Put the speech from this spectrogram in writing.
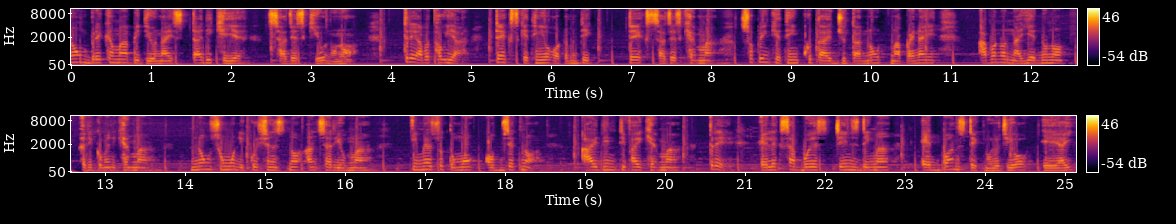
nong brekama video nai study ke suggest kyo no no tre abo thauya text ke thing kutai juta note ma painai abono na ye nuno recommend khema nong sumuni questions no answer yo ma email so tomo object no identify khema tre alexa voice change dingma advanced technology o ai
